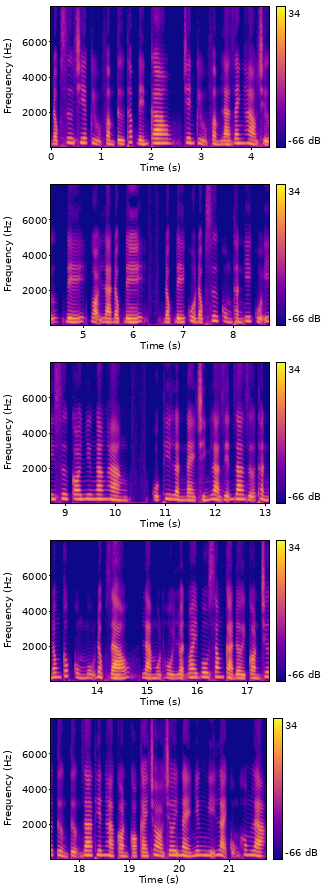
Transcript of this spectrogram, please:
độc sư chia cửu phẩm từ thấp đến cao. Trên cửu phẩm là danh hào chữ đế, gọi là độc đế. Độc đế của độc sư cùng thần y của y sư coi như ngang hàng. Cuộc thi lần này chính là diễn ra giữa thần nông cốc cùng ngũ độc giáo, là một hồi luận oai vô song cả đời còn chưa tưởng tượng ra thiên hà còn có cái trò chơi này nhưng nghĩ lại cũng không lạ.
